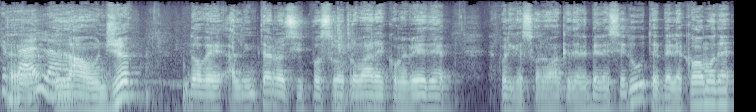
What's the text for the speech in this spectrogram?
eh, lounge dove all'interno si possono trovare come vede quelli che sono anche delle belle sedute, belle comode,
